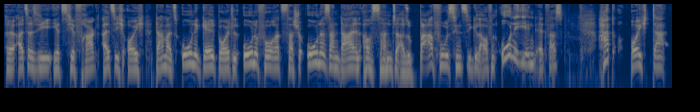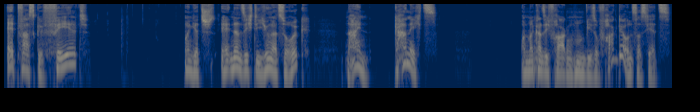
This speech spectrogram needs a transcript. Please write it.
äh, als er sie jetzt hier fragt, als ich euch damals ohne Geldbeutel, ohne Vorratstasche, ohne Sandalen aussandte, also barfuß sind sie gelaufen, ohne irgendetwas, hat euch da etwas gefehlt? Und jetzt erinnern sich die Jünger zurück? Nein, gar nichts. Und man kann sich fragen, hm, wieso fragt er uns das jetzt?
